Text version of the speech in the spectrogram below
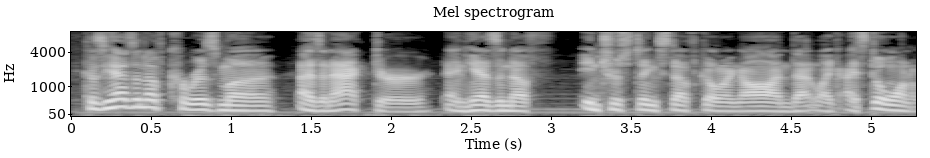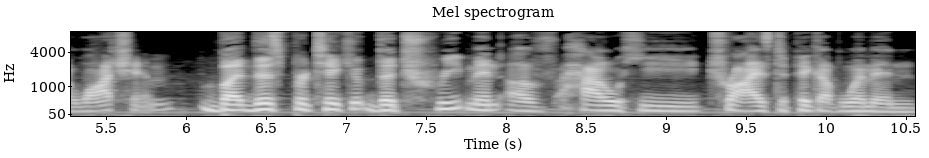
because he has enough charisma as an actor and he has enough interesting stuff going on that like I still want to watch him. But this particular the treatment of how he tries to pick up women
